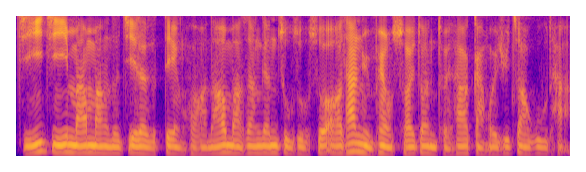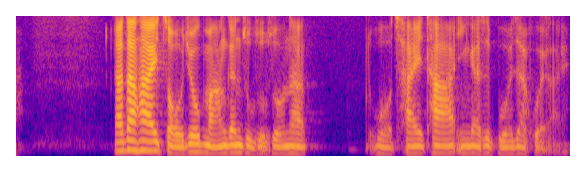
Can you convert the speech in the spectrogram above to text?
急急忙忙的接了个电话，然后马上跟主厨说：“哦，他女朋友摔断腿，他要赶回去照顾他。”那当他一走，就马上跟主厨说：“那我猜他应该是不会再回来，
